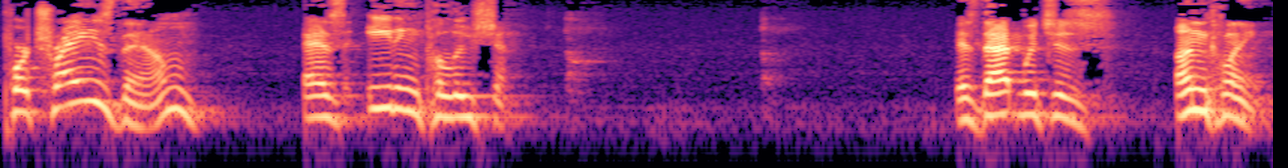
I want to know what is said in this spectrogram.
portrays them as eating pollution, as that which is unclean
